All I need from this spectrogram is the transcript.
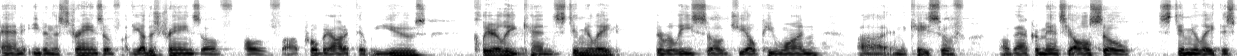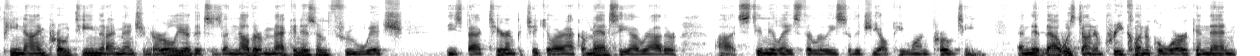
and even the strains of the other strains of, of uh, probiotic that we use clearly can stimulate the release of GLP 1. Uh, in the case of, of Akkermansia, also stimulate this P9 protein that I mentioned earlier. This is another mechanism through which these bacteria, in particular Akkermansia, rather, uh, stimulates the release of the GLP-1 protein. And th that was done in preclinical work. And then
